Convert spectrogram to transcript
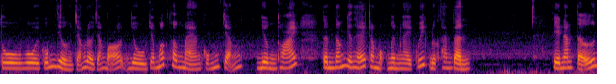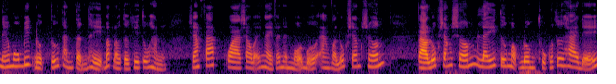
tu vui cúng dường chẳng lời chẳng bỏ dù cho mất thân mạng cũng chẳng dừng thoái. Tinh tấn như thế trong một nghìn ngày quyết được thanh tịnh. Thì nam tử nếu muốn biết được tướng thanh tịnh thì bắt đầu từ khi tu hành sáng pháp qua sau 7 ngày phải nên mỗi bữa ăn vào lúc sáng sớm. Vào lúc sáng sớm, lấy tướng mộc luân thuộc lớp thứ hai để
